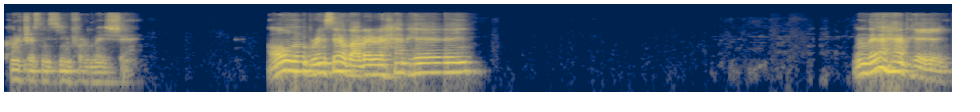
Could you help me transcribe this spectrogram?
consciousness information. All the brain cells are very happy When they're happy,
